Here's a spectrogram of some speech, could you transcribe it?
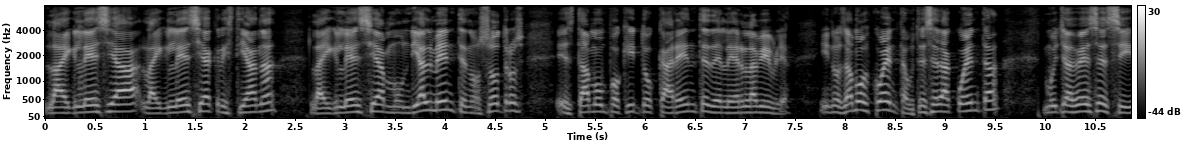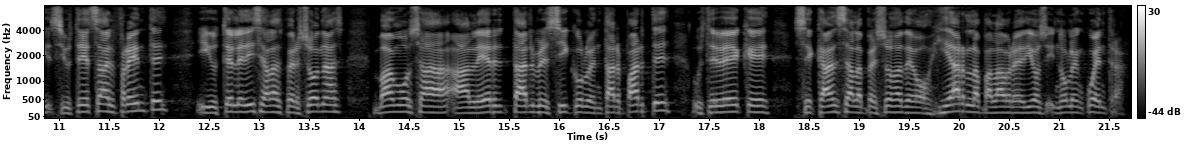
La iglesia, la iglesia cristiana, la iglesia mundialmente, nosotros estamos un poquito carentes de leer la Biblia. Y nos damos cuenta, usted se da cuenta, muchas veces si, usted está al frente y usted le dice a las personas, vamos a, leer tal versículo en tal parte, usted ve que se cansa la persona de hojear la palabra de Dios y no lo encuentra.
